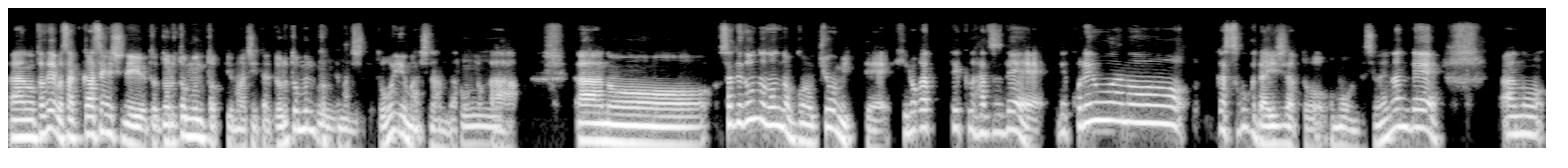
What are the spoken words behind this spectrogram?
あの、例えばサッカー選手で言うと、ドルトムントっていう街にいたら、ドルトムントって街ってどういう街なんだろうとか、あのそうやってどんどんどんどんこの興味って広がっていくはずで、で、これをあのがすごく大事だと思うんですよね。なんで、あの、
